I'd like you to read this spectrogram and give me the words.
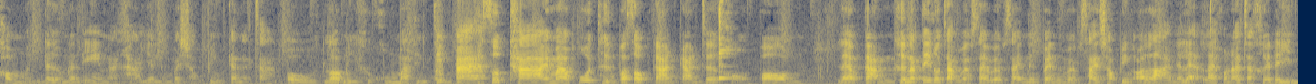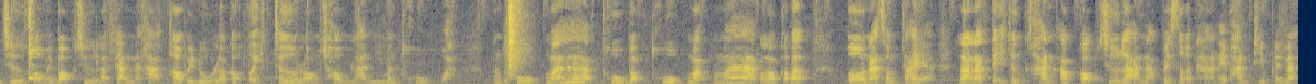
c o m เหมือนเดิมนั่นเองนะคะ อย่าลืมไปช้อปปิ้งกันนะจ๊ะโปรรอบนี้คือคุ้มมากจริง ๆ อะ สุดท้ายมาพูดถึงประสบการณ์การเจอของปลอมแล้วกัน คือนัตตี้รู้จักเว็บไซต์เว็บไซต์หนึ่งเป็นเว็บไซต์ช้อปปิ้งออนไลน์นี่แหละ หลายคนอาจจะเคยได้ยินชื่อขอไม่บอกชื่อละกันนะคะ เข้าไปดูแล้วก็เอ้ยเจอลองชอมร้านนี้มันถูกว่ะ มันถูกมากถูกแบบถูกมากๆ เราก็แบบ เออน่าสนใจอะร้านนัตตี้ถึงขั้นเอากรอบชื่อร้านอะไปเสิร์ชหาในพันทิปเลยนะ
